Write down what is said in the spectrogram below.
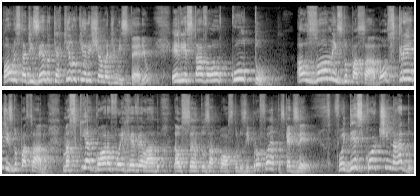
Paulo está dizendo que aquilo que ele chama de mistério, ele estava oculto aos homens do passado, aos crentes do passado, mas que agora foi revelado aos santos apóstolos e profetas. Quer dizer, foi descortinado.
